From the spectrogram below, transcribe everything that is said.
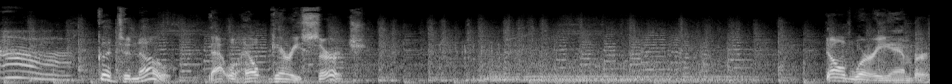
Ah. Good to know. That will help Gary search. Don't worry, Amber.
